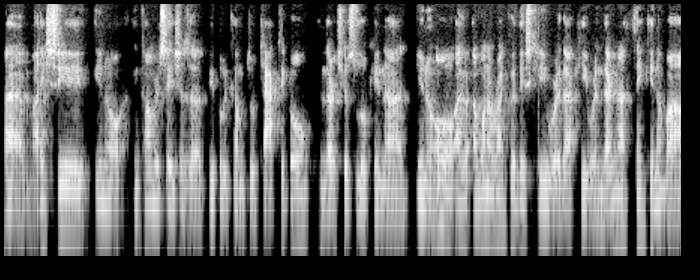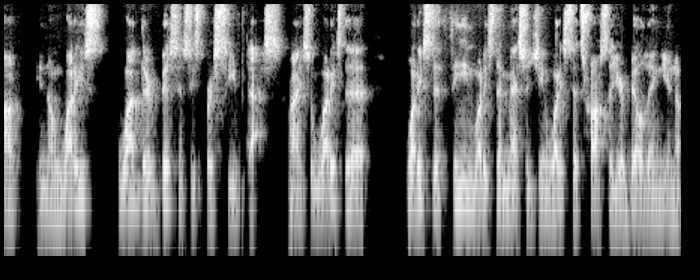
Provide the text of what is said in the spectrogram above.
um, I see, you know, in conversations that people become too tactical and they're just looking at, you know, oh, I, I want to rank for this keyword, that keyword, and they're not thinking about, you know, what is what their business is perceived as, right? So what is the what is the theme? What is the messaging? What is the trust that you're building? You know,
